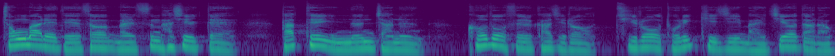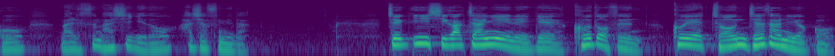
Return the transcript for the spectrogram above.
종말에 대해서 말씀하실 때 밭에 있는 자는 겉옷을 가지러 뒤로 돌이키지 말지어다라고 말씀하시기도 하셨습니다. 즉, 이 시각 장애인에게 겉옷은 그의 전 재산이었고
